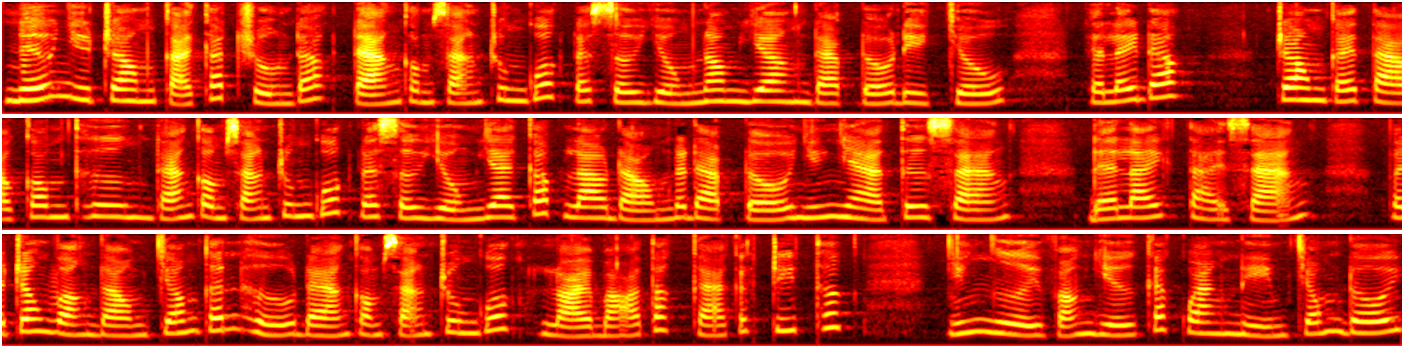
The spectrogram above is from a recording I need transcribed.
Nếu như trong cải cách ruộng đất, Đảng Cộng sản Trung Quốc đã sử dụng nông dân đạp đổ địa chủ để lấy đất, trong cải tạo công thương, Đảng Cộng sản Trung Quốc đã sử dụng giai cấp lao động để đạp đổ những nhà tư sản để lấy tài sản và trong vận động chống cánh hữu Đảng Cộng sản Trung Quốc loại bỏ tất cả các trí thức, những người vẫn giữ các quan niệm chống đối,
